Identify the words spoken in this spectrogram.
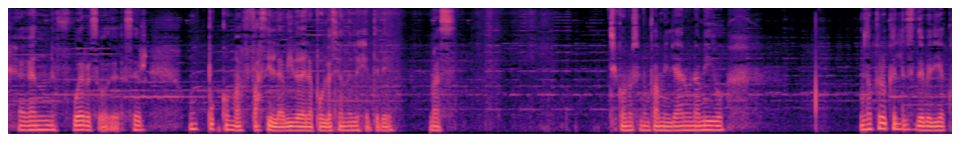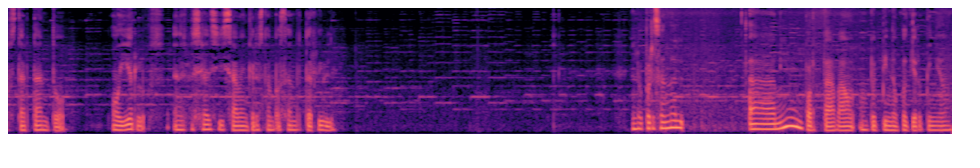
hagan un esfuerzo de hacer un poco más fácil la vida de la población LGTB más. Si conocen un familiar, un amigo, no creo que les debería costar tanto oírlos, en especial si saben que lo están pasando terrible. En lo personal, a mí me importaba un pepino cualquier opinión,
